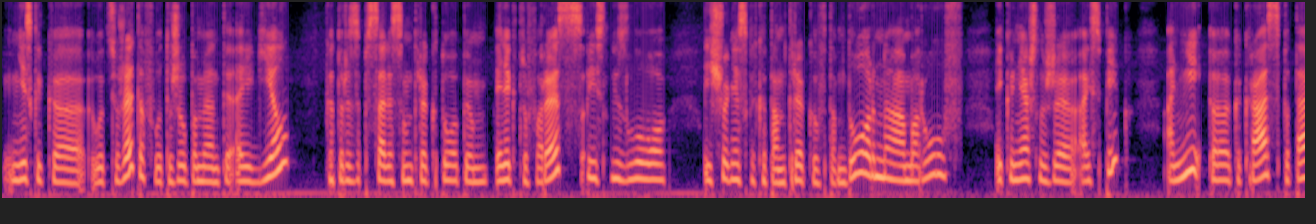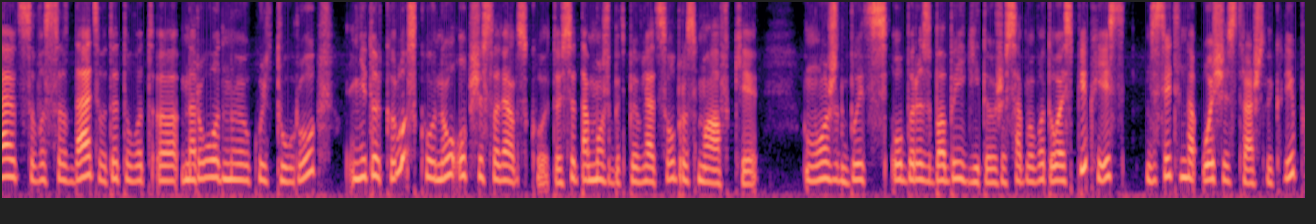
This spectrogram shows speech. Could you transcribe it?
несколько вот сюжетов, вот уже упомянутый Аигел, которые записали саундтрек Топим, Электрофорез, песни «Зло», еще несколько там треков там Дорна, Маруф и, конечно же, Айспик, они э, как раз пытаются воссоздать вот эту вот э, народную культуру, не только русскую, но общеславянскую. То есть это может быть появляется образ мавки, может быть образ Бабы Яги, то же самое. Вот у Айспик есть действительно очень страшный клип,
